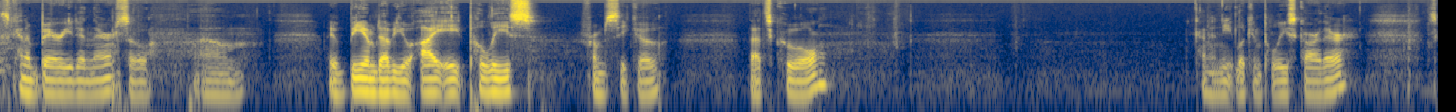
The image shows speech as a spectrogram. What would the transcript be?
is kind of buried in there. So um, we have BMW i8 Police from Siku. That's cool. Kind of neat looking police car there. It's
